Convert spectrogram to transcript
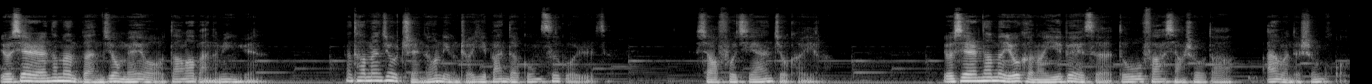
有些人他们本就没有当老板的命运，那他们就只能领着一般的工资过日子，小富即安就可以了。有些人他们有可能一辈子都无法享受到。安稳的生活，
